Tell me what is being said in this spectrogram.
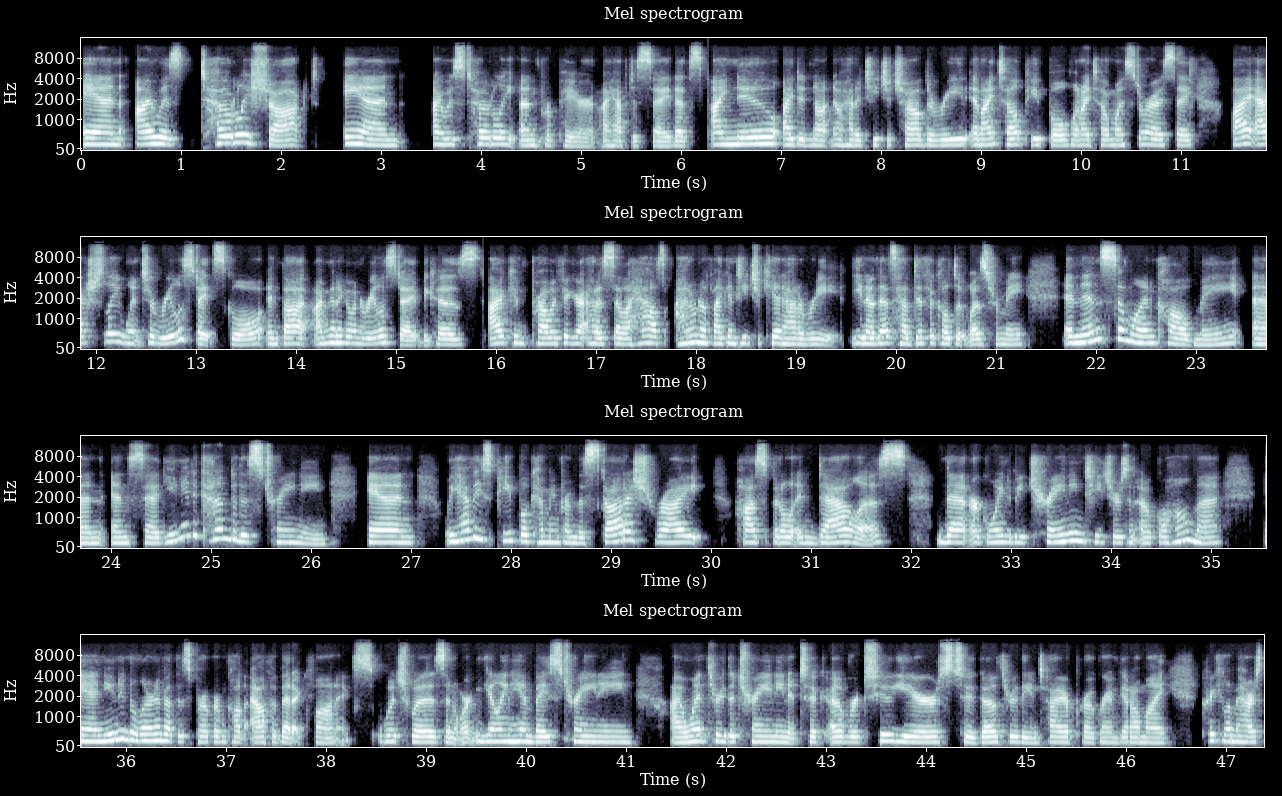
And I was totally shocked and I was totally unprepared. I have to say, that's, I knew I did not know how to teach a child to read. And I tell people when I tell my story, I say, I actually went to real estate school and thought I'm going to go into real estate because I can probably figure out how to sell a house. I don't know if I can teach a kid how to read. You know, that's how difficult it was for me. And then someone called me and and said, "You need to come to this training." And we have these people coming from the Scottish Rite Hospital in Dallas that are going to be training teachers in Oklahoma. And you need to learn about this program called Alphabetic Phonics, which was an Orton Gillingham based training I went through the training. It took over two years to go through the entire program, get all my curriculum hours.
